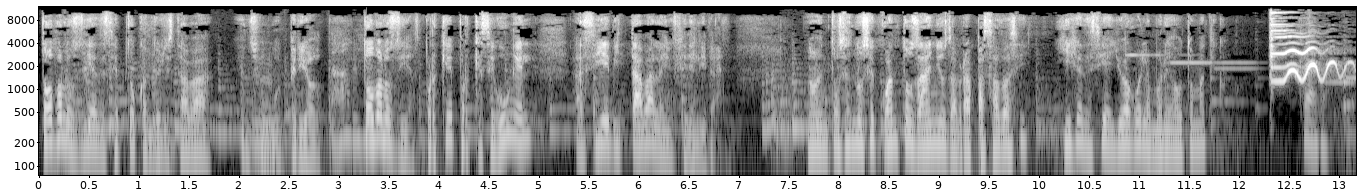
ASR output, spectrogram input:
todos los días, excepto cuando ella estaba en su periodo. Todos los días. ¿Por qué? Porque según él, así evitaba la infidelidad. No, entonces no sé cuántos años habrá pasado así. Y ella decía, yo hago el amor en automático. Claro.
